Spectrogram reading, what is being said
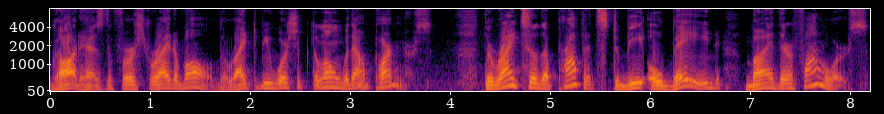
God has the first right of all the right to be worshiped alone without partners, the rights of the prophets to be obeyed by their followers.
